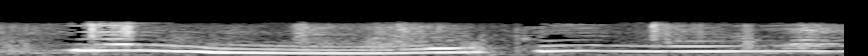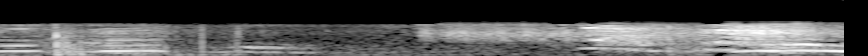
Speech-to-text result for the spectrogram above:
เพื่อนรู้เพื่อนนะคะเพื่อน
